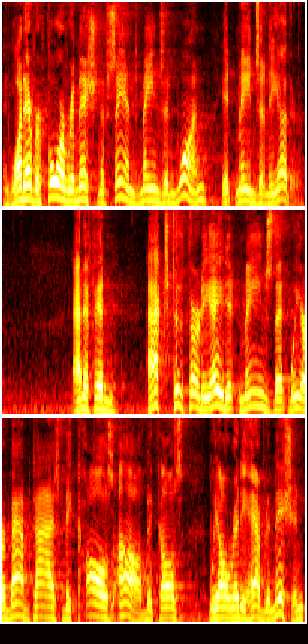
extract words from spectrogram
And whatever for remission of sins means in one, it means in the other. And if in Acts 2:38 it means that we are baptized because of because we already have remission,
